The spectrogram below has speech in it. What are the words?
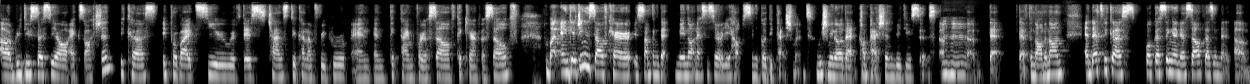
um, reduces your exhaustion because it provides you with this chance to kind of regroup and, and take time for yourself take care of yourself but engaging in self-care is something that may not necessarily help cynical detachment which we know that compassion reduces um, mm-hmm. um, that that phenomenon. And that's because focusing on yourself doesn't um,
